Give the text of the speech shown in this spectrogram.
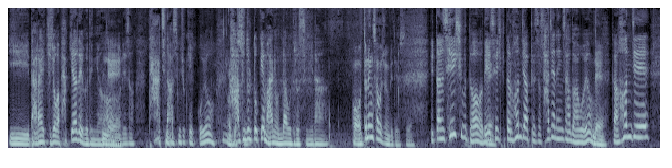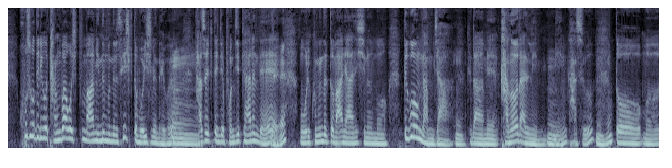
이 나라의 기조가 바뀌어야 되거든요. 네. 그래서 다 같이 나왔으면 좋겠고요. 가수들도 꽤 많이 온다고 들었습니다. 어, 어떤 행사가 준비되어 있어요? 일단 3시부터 내일 네. 3시부터는 헌재 앞에서 사전 행사도 하고요. 네. 그러니까 헌재에 호소드리고 당부하고 싶은 마음이 있는 분들은 3시부터 모이시면 되고요. 음. 5시부터 이제 본집회 하는데 네. 뭐 우리 국민들도 많이 아시는 뭐 뜨거운 감자, 음. 그다음에 강어달님님 가수 음. 또뭐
